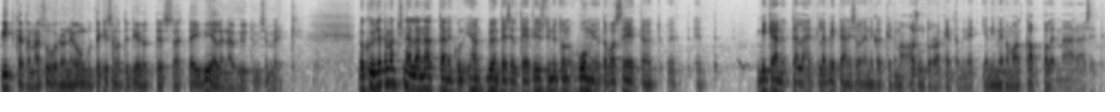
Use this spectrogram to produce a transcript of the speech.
pitkä tämä suhdanne on, kun tekin sanotte tiedotteessa, että ei vielä näy hyytymisen merkkejä? No kyllä tämä nyt sinällään näyttää niin kuin ihan myönteiseltä, ja tietysti nyt on huomioitava se, että nyt, et, et, mikä nyt tällä hetkellä vetää, niin se on ennen kaikkea tämä asuntorakentaminen ja nimenomaan kappalemääräiset.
